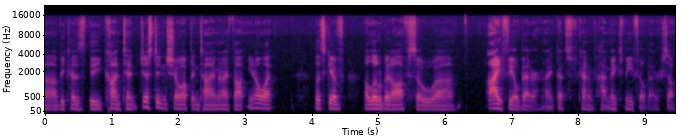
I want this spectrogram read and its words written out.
uh, because the content just didn't show up in time. And I thought, you know what? Let's give a little bit off so uh, I feel better. Right? That's kind of how it makes me feel better. So,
